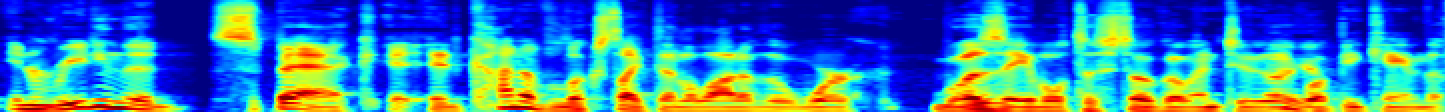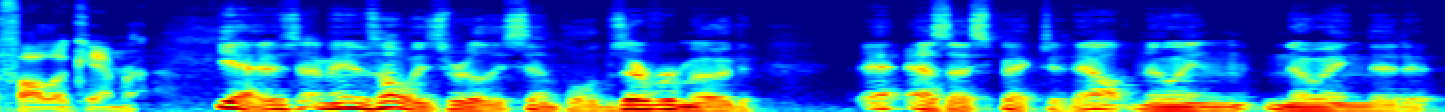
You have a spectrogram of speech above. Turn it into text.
in reading the spec, it, it kind of looks like that a lot of the work was able to still go into like Oh, yeah. what became the follow camera. Yeah, it was, I mean, it was always really simple. Observer mode, as I spec'd it out, knowing knowing that it,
